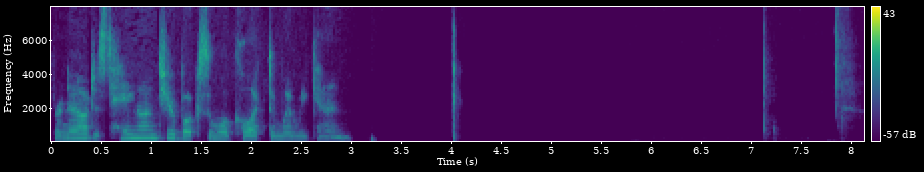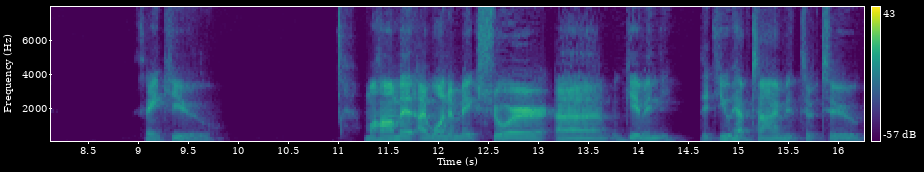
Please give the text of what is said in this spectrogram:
For now, just hang on to your books and we'll collect them when we can. Thank you. Mohammed, I want to make sure, uh, given that you have time to, to,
